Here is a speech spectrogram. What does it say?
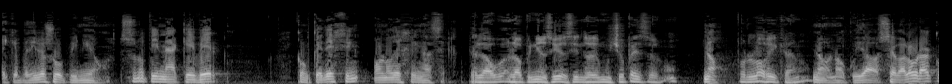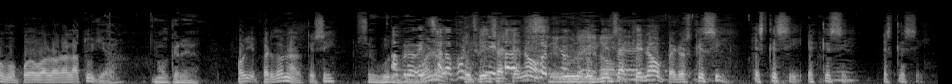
hay que pedirle su opinión. Eso no tiene nada que ver con que dejen o no dejen hacer. Pero la, la opinión sigue siendo de mucho peso, ¿no? No, Por lógica, ¿no? no, no, cuidado. Se valora como puedo valorar la tuya. No creo. Oye, perdona, que sí. Seguro. que Aprovecha la Bueno, tú oportunidad, piensas que no. Que Tú piensas que no, pero es que sí. Es que sí, es que sí, es que sí. Es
